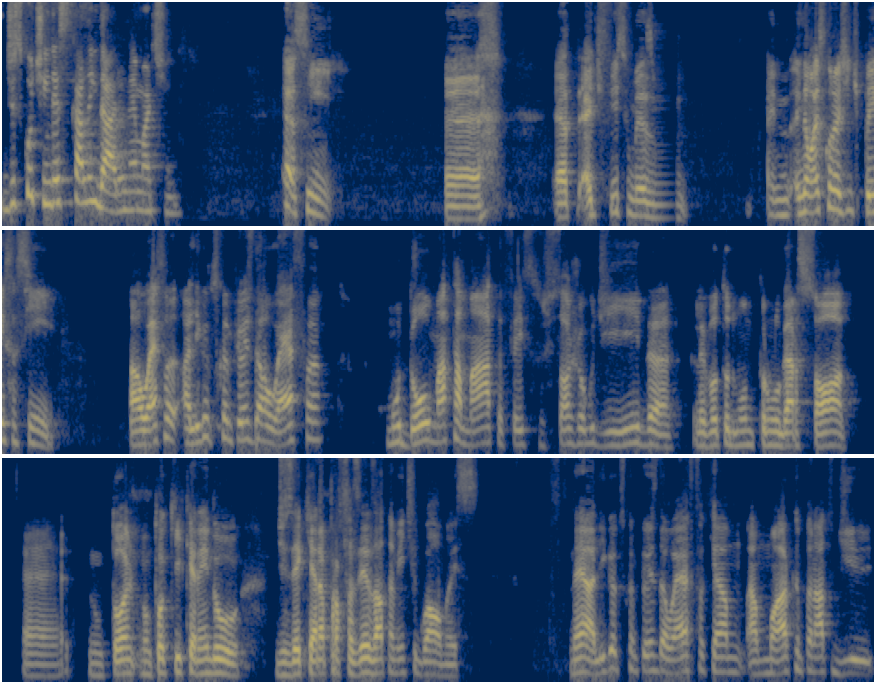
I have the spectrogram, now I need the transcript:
discutindo esse calendário, né, Martim? É assim, é, é, é difícil mesmo. Ainda mais quando a gente pensa assim, a UEFA, a Liga dos Campeões da UEFA mudou o mata-mata, fez só jogo de ida, levou todo mundo para um lugar só. É, não tô, não tô aqui querendo dizer que era para fazer exatamente igual, mas né, a Liga dos Campeões da UEFA, que é o maior campeonato de,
